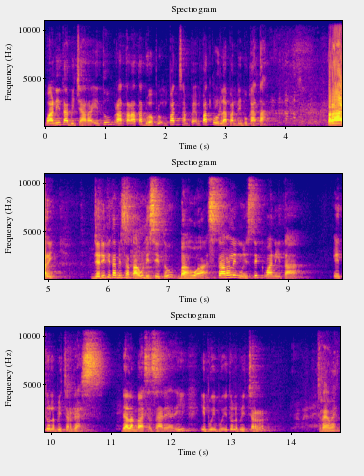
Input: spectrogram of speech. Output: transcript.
Wanita bicara itu rata-rata 24 sampai 48.000 kata per hari. Jadi kita bisa tahu di situ bahwa secara linguistik wanita itu lebih cerdas. Dalam bahasa sehari-hari, ibu-ibu itu lebih cer cerewet.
